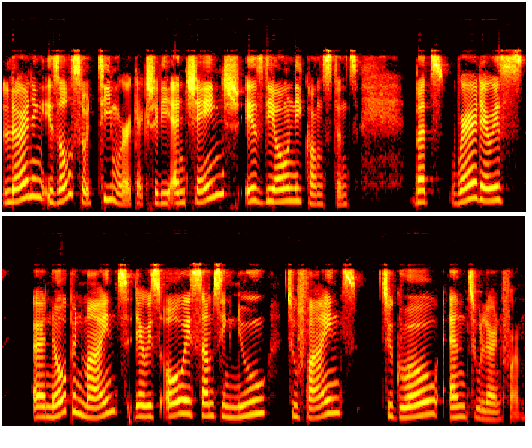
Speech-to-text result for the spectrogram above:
learning is also teamwork actually and change is the only constant. But where there is an open mind there is always something new to find to grow and to learn from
